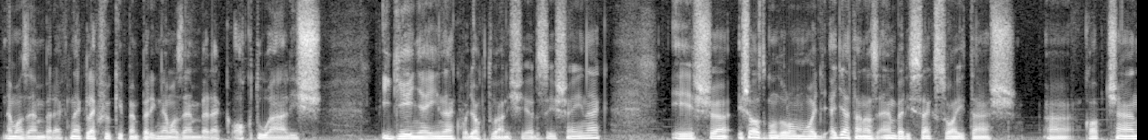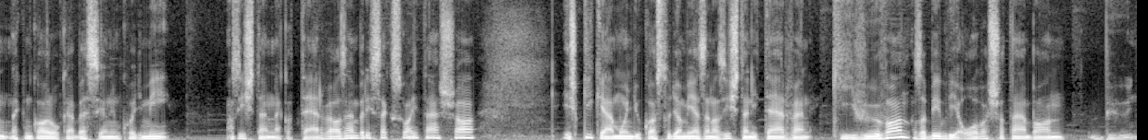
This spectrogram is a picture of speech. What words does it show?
nem az embereknek, legfőképpen pedig nem az emberek aktuális igényeinek, vagy aktuális érzéseinek. És, és azt gondolom, hogy egyáltalán az emberi szexualitás kapcsán nekünk arról kell beszélnünk, hogy mi az Istennek a terve az emberi szexualitással, és ki kell mondjuk azt, hogy ami ezen az isteni terven kívül van, az a Biblia olvasatában bűn.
